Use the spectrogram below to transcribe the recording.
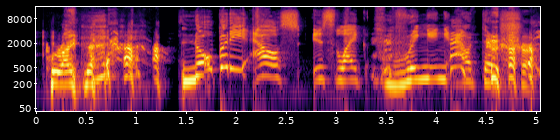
right now, Nobody else is like wringing out their shirt.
